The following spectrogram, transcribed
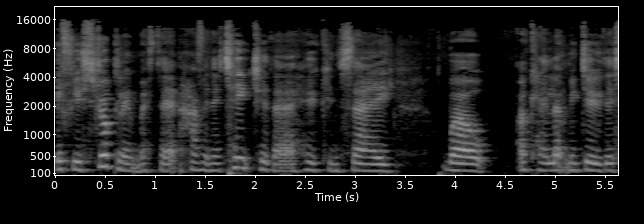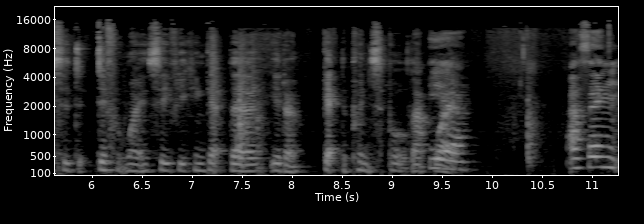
if you're struggling with it, having a teacher there who can say, "Well, okay, let me do this a d- different way and see if you can get the, you know, get the principle that way." yeah. I think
